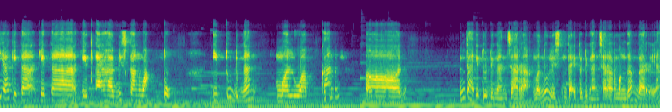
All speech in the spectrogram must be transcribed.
iya kita kita kita habiskan waktu itu dengan meluapkan uh, entah itu dengan cara menulis entah itu dengan cara menggambar ya.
